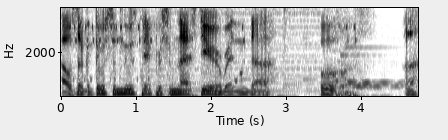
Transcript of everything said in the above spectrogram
I was looking through some newspapers from last year and, uh. Oh. Huh?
